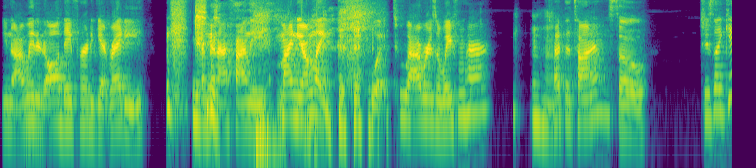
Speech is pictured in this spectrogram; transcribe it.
you know, I waited all day for her to get ready. And then I finally, mind you, I'm like, what, two hours away from her Mhm. at the time. So she's like, Yeah,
